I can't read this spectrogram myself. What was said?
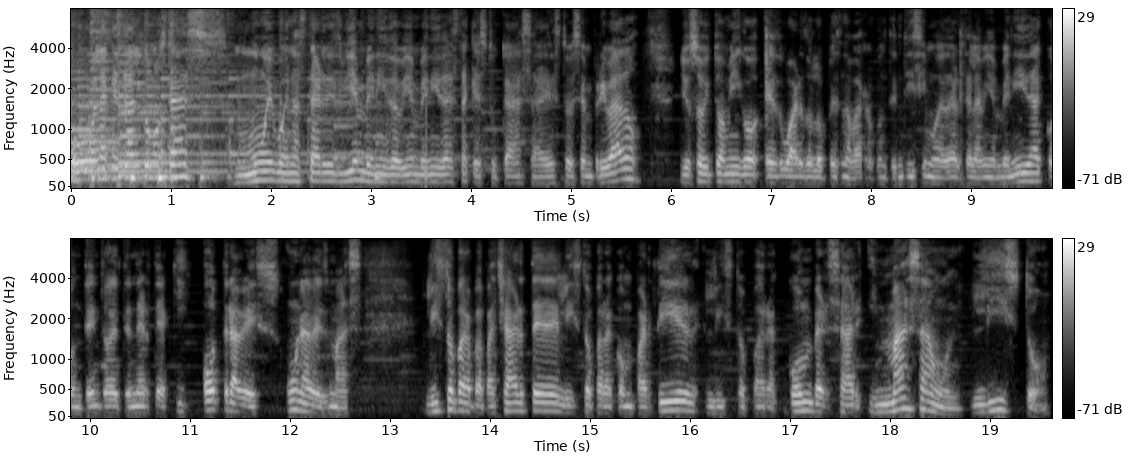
Hola, ¿qué tal? ¿Cómo estás? Muy buenas tardes, bienvenido, bienvenida a esta que es tu casa, esto es en privado. Yo soy tu amigo Eduardo López Navarro, contentísimo de darte la bienvenida, contento de tenerte aquí otra vez, una vez más. Listo para papacharte, listo para compartir, listo para conversar y más aún, listo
